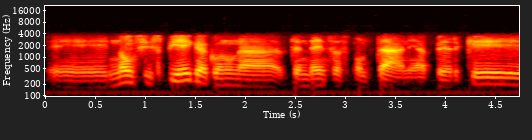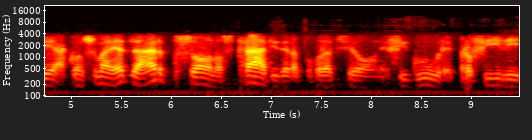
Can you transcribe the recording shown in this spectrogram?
E non si spiega con una tendenza spontanea perché a consumare azzardo sono strati della popolazione, figure, profili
